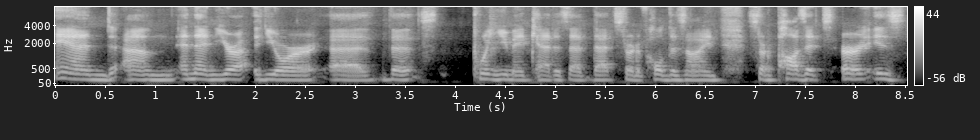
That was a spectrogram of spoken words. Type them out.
and um, and then your your uh, the point you made, Kat, is that that sort of whole design sort of posits or is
